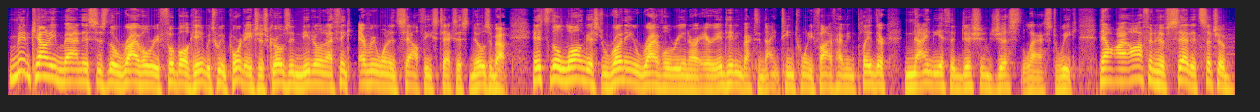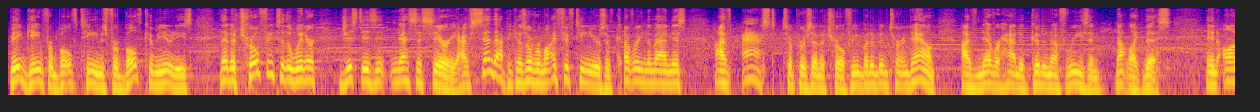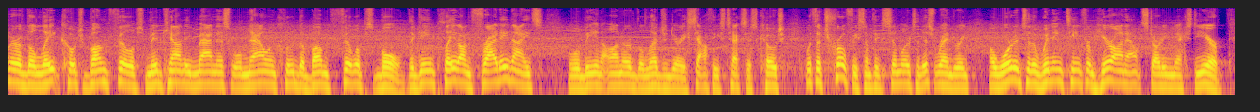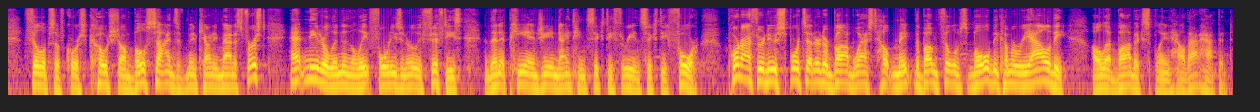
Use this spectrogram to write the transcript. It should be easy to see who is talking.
Speaker 1: Mid-County Madness is the rivalry football game between Port Neches Groves and Nederland I think everyone in southeast Texas knows about. It's the longest running rivalry in our area dating back to 1925 having played their 90th edition just last week. Now I often have said it's such a big game for both teams, for both communities, that a trophy to the winner just isn't necessary. I've said that because over my 15 years of covering the Madness, I've asked to present a trophy but have been turned down. I've never had a good enough reason, not like this. In honor of the late coach Bum Phillips, Mid County Madness will now include the Bum Phillips Bowl. The game played on Friday nights will be in honor of the legendary Southeast Texas coach with a trophy, something similar to this rendering, awarded to the winning team from here on out starting next year. Phillips, of course, coached on both sides of Mid-County Madness, first at Nederland in the late 40s and early 50s, and then at PNG in 1963 and 64. Port Arthur News sports editor Bob West helped make the Bum Phillips Bowl become a reality. I'll let Bob explain how that happened.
